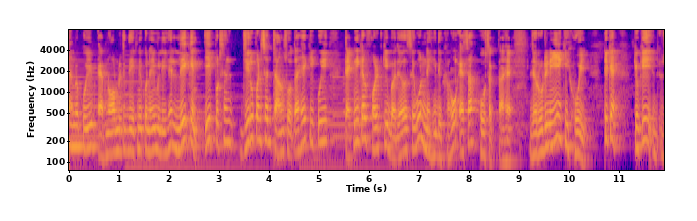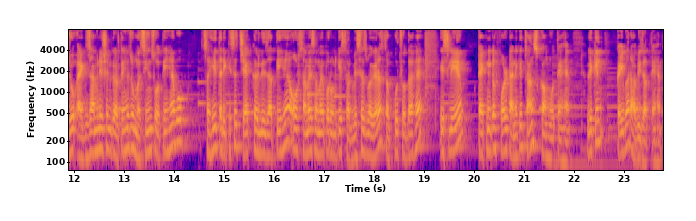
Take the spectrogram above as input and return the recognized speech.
हमें कोई एबनॉर्मलिटी देखने को नहीं मिली है, लेकिन एक परसेंट ज़ीरो परसेंट चांस होता है कि कोई टेक्निकल फॉल्ट की वजह से वो नहीं दिखा हो, ऐसा हो सकता है। ज़रूरी नहीं है कि हुई, ठीक है? क्योंकि जो एग्जामिनेशन करते हैं, जो मशीन्स होती हैं, वो सही तरीके से चेक कर ली जाती है और समय समय पर उनकी सर्विसेज़ वगैरह सब कुछ होता है, इसलिए टेक्निकल फॉल्ट आने के चांस कम होते हैं। लेकिन कई बार आ भी जाते हैं।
